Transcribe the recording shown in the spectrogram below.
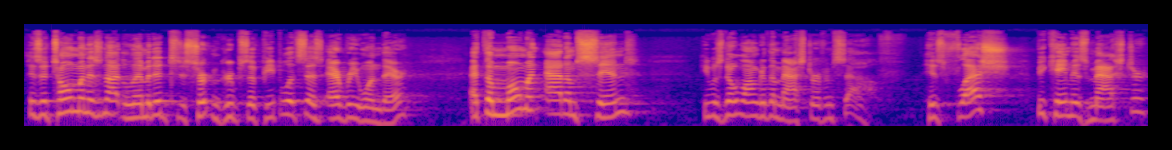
His atonement is not limited to certain groups of people, it says everyone there. At the moment Adam sinned, he was no longer the master of himself. His flesh became his master.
